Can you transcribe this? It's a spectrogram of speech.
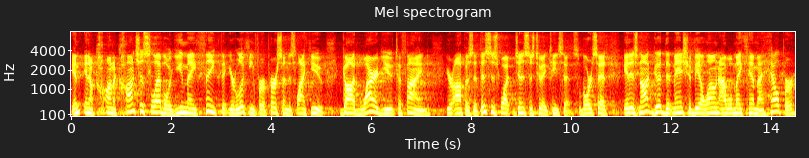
In, in a, on a conscious level, you may think that you're looking for a person that's like you. God wired you to find your opposite. This is what Genesis 2:18 says. The Lord said, "It is not good that man should be alone. I will make him a helper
